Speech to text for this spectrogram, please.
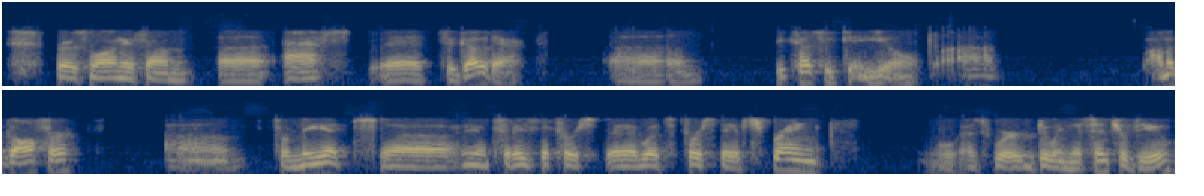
for as long as I'm uh, asked uh, to go there. Um, because we can, you know, uh, I'm a golfer. Um, for me, it's uh, you know today's the first uh, what's the first day of spring as we're doing this interview,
